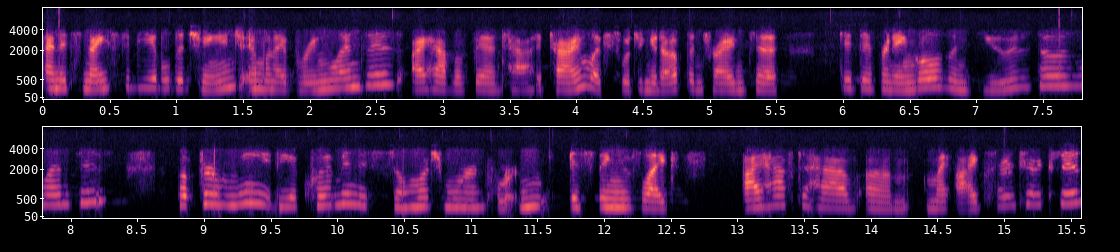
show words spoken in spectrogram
and it's nice to be able to change. And when I bring lenses, I have a fantastic time, like switching it up and trying to get different angles and use those lenses. But for me, the equipment is so much more important. It's things like I have to have um, my eye contacts in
